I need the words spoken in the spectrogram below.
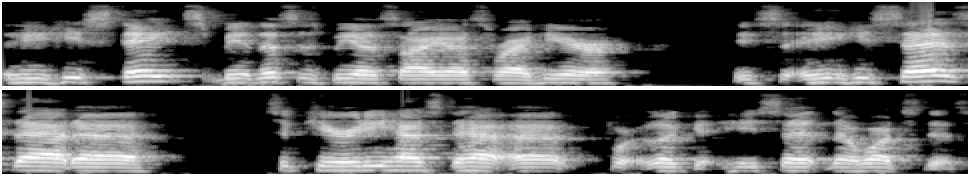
he, he states, this is BSIS right here, he, he says that uh, security has to have, uh, for, look, he said, now watch this.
